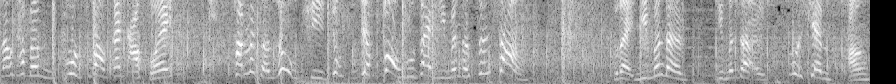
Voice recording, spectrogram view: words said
让他们不知道该打谁，他们的肉体就直接暴露在你们的身上，不对，你们的你们的视线旁。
